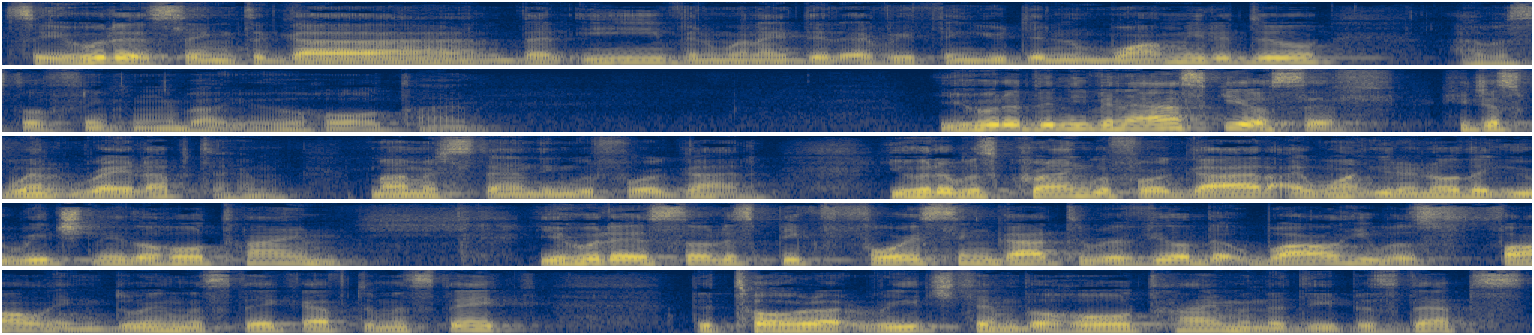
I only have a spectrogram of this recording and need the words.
So Yehuda is saying to God that even when I did everything you didn't want me to do, I was still thinking about you the whole time. Yehuda didn't even ask Yosef. He just went right up to him. Mom is standing before God. Yehuda was crying before God, I want you to know that you reached me the whole time. Yehuda is, so to speak, forcing God to reveal that while he was falling, doing mistake after mistake, the Torah reached him the whole time in the deepest depths.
